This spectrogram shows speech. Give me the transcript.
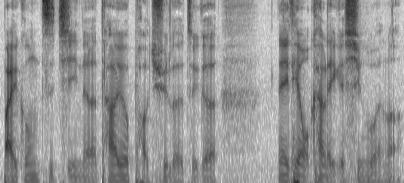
白宫之际呢，他又跑去了这个那天我看了一个新闻了，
